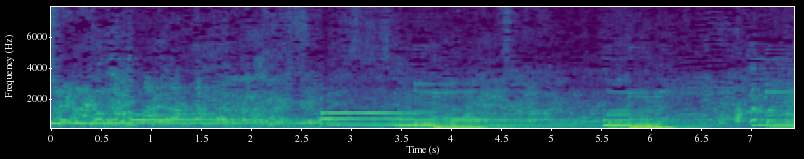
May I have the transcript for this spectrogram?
Frenchie! Bye.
